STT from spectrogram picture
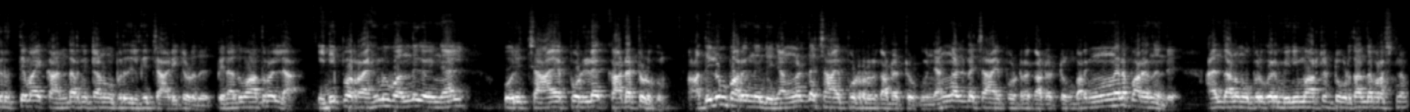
കൃത്യമായി കണ്ടറിഞ്ഞിട്ടാണ് മൂപ്പർ ഇതിലേക്ക് ചാടിയിട്ടുള്ളത്. പിന്നെ അത് മാത്രമല്ല ഇനിയിപ്പോ റഹിം വന്നു കഴിഞ്ഞാൽ ഒരു ചായപ്പൊടിയുടെ കടട്ട് കൊടുക്കും അതിലും പറയുന്നുണ്ട് ഞങ്ങളുടെ ചായപ്പൊടിയുടെ കടട്ട് കൊടുക്കും ഞങ്ങളുടെ ചായപ്പൊടിയുടെ കടട്ട് കൊടുക്കും പറഞ്ഞ് ഇങ്ങനെ പറയുന്നുണ്ട്. അതെന്താണ് മൂപ്പർക്ക് ഒരു മിനി മാർട്ട് ഇട്ട് കൊടുത്താൽ എന്താ പ്രശ്നം?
